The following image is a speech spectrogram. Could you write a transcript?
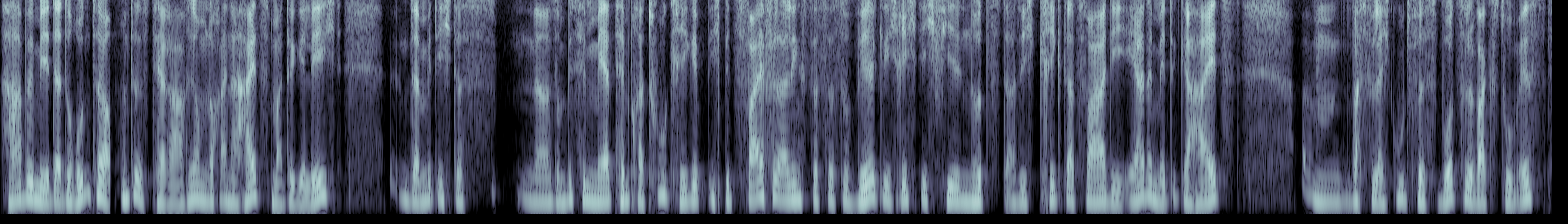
habe mir darunter unter das Terrarium noch eine Heizmatte gelegt, damit ich das na, so ein bisschen mehr Temperatur kriege. Ich bezweifle allerdings, dass das so wirklich richtig viel nutzt. Also ich kriege da zwar die Erde mit geheizt, ähm, was vielleicht gut fürs Wurzelwachstum ist,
